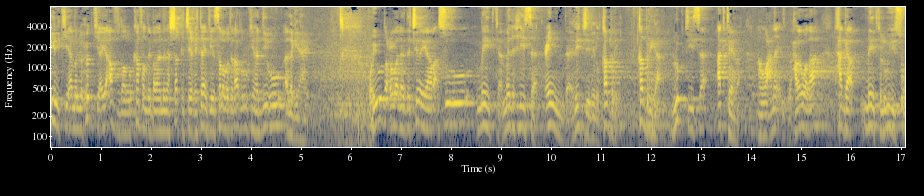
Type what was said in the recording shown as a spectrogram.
iilkii ama luxudkii ayaa afdalu ka fadli badan min ashaqi jeexitaankii salawat اlardi dhulkii haddii uu adag yahay. Wayuudacu waa la dejinayaa ra'suhu meydka madaxiisa cinda rijli اlqabri qabriga lugtiisa agteeda. Waxaa laga wadaa xagga meydka lugihiisu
